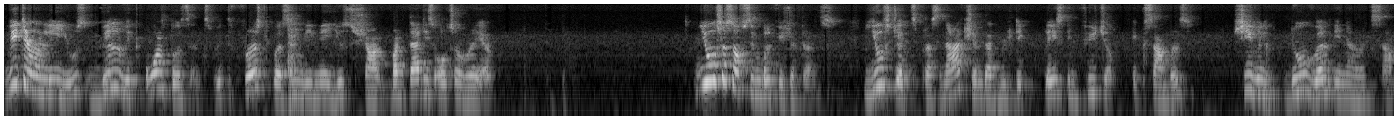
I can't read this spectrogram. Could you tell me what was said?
We generally use will with all persons. With first person, we may use shall, but that is also rare. Uses of simple future tense used to express an action that will take place in future. Examples She will do well in her exam.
